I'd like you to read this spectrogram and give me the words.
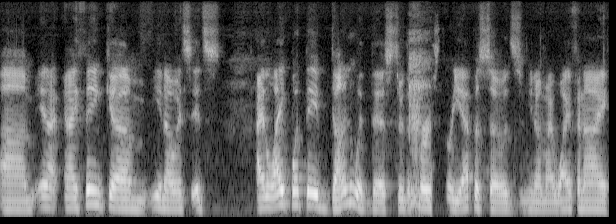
Um, and, I, and I think um, you know it's it's I like what they've done with this through the first three episodes. You know, my wife and I,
